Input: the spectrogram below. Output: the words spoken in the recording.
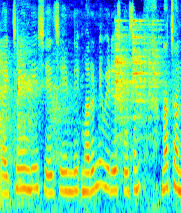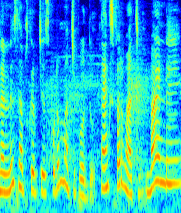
లైక్ చేయండి షేర్ చేయండి. మరిన్ని వీడియోస్ కోసం నా ఛానల్ని సబ్స్క్రైబ్ చేసుకోవడం మర్చిపోద్దు థ్యాంక్స్ ఫర్ వాచింగ్. బాయ్ అండి.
